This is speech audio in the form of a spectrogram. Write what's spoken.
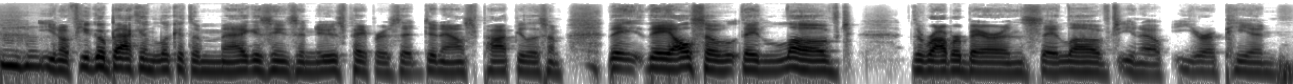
Mm-hmm. You know, if you go back and look at the magazines and newspapers that denounced populism, they they also they loved the robber barons. They loved you know European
